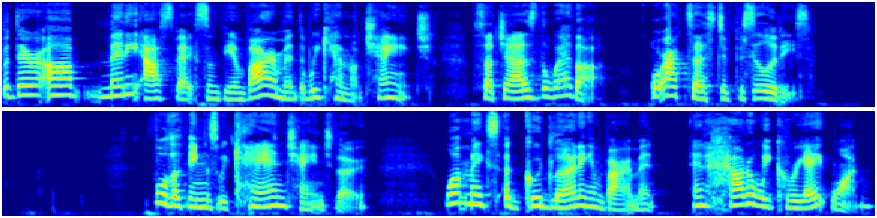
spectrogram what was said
But there are many aspects of the environment that we cannot change, such as the weather or access to facilities. For the things we can change, though, what makes a good learning environment and how do we create one?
